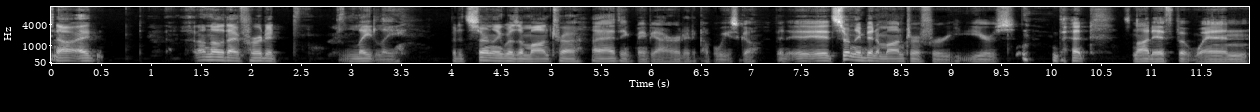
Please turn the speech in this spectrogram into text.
No i i don't know that i've heard it lately but it certainly was a mantra. I think maybe I heard it a couple weeks ago, but it, it's certainly been a mantra for years that it's not if, but when,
